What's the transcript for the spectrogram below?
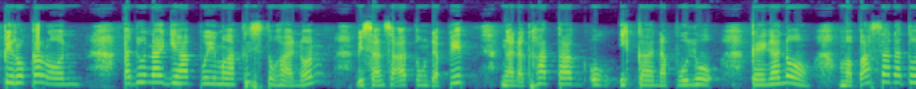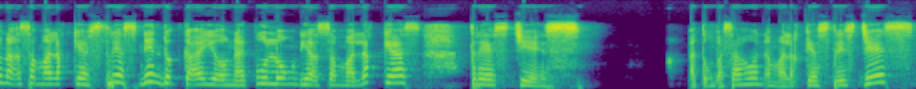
Pero karon adunay gihapoy mga Kristohanon bisan sa atong dapit nga naghatag og ika na pulo. Kay ngano, mabasa na to na sa Malakyas 3 nindot kaayo ang napulong diha sa Malakyas 3 Jes. Atong basahon ang Malakyas 3 Jes.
